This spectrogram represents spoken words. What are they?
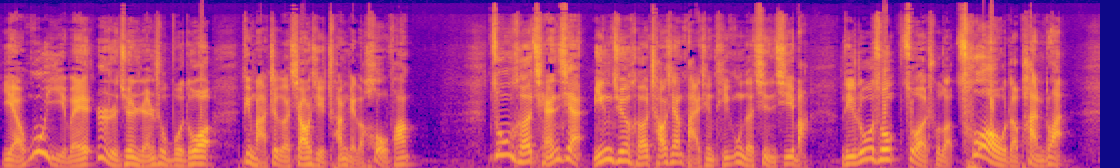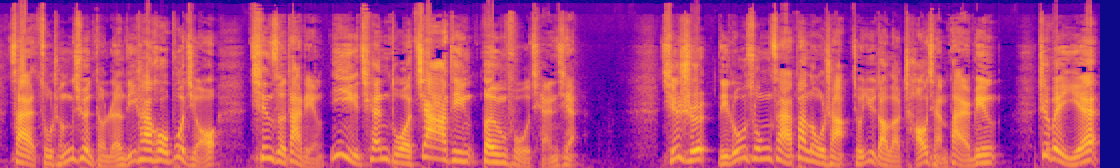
也误以为日军人数不多，并把这个消息传给了后方。综合前线明军和朝鲜百姓提供的信息吧，李如松做出了错误的判断，在祖承训等人离开后不久，亲自带领一千多家丁奔赴前线。其实李如松在半路上就遇到了朝鲜败兵，这位爷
